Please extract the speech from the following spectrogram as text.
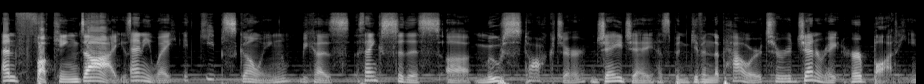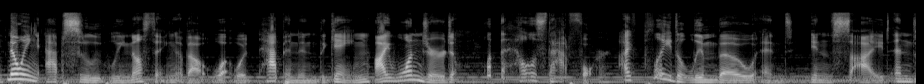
and fucking dies. Anyway, it keeps going, because thanks to this this uh, moose doctor, JJ has been given the power to regenerate her body. Knowing absolutely nothing about what would happen in the game, I wondered, what the hell is that for? I've played Limbo and Inside, and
